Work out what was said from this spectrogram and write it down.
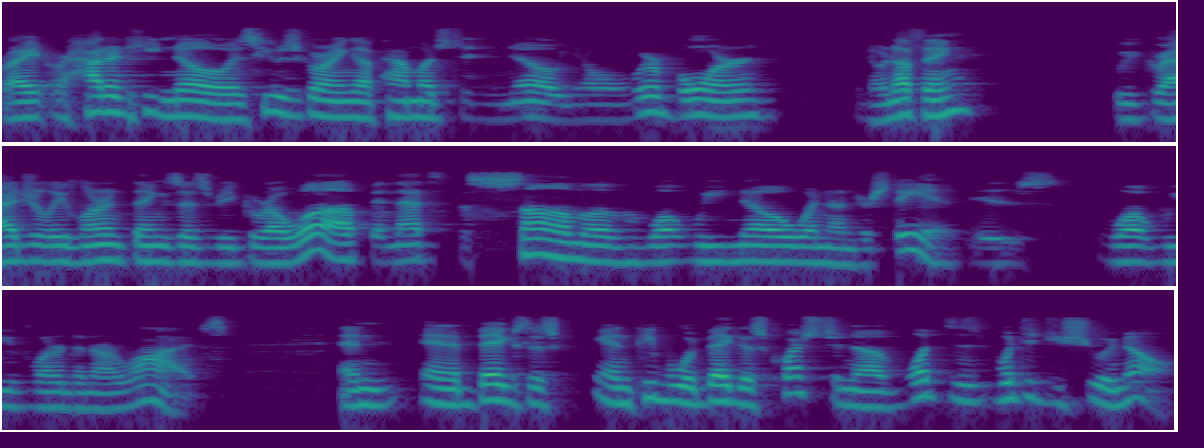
right? Or how did he know as he was growing up? How much did he know? You know, when we're born, we know nothing. We gradually learn things as we grow up, and that's the sum of what we know and understand is what we've learned in our lives. And and it begs this, and people would beg this question of what does what did Yeshua know?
